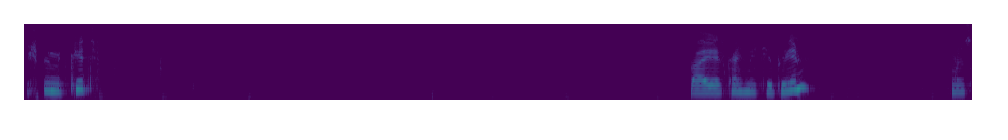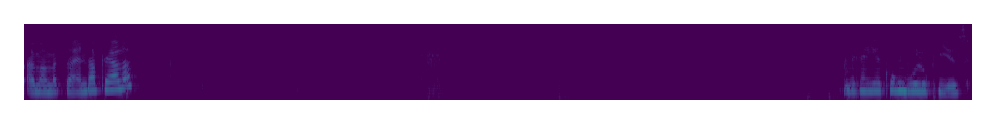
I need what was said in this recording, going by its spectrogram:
Ich spiele mit Kit. Weil jetzt kann ich mich TPen. Zumindest einmal mit der Enderperle. Wir können hier gucken, wo Luki ist.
